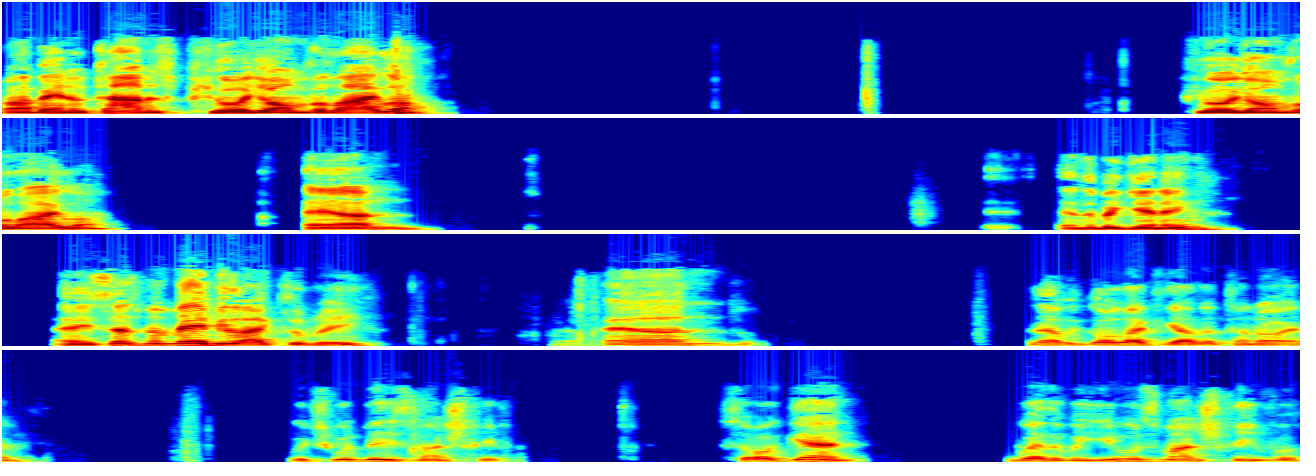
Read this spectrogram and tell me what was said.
Rabbeinu Tam is pure Yom V'Laila. Pure Yom V'Laila. And in the beginning, and he says, but maybe like the re, and then we go like the other Tanoim, which would be Zman Shchiva. So again, whether we use Man Shchiva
